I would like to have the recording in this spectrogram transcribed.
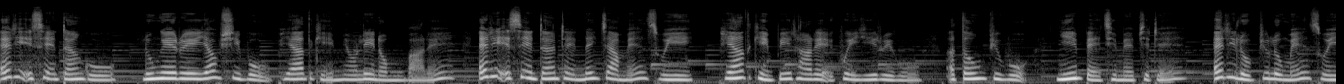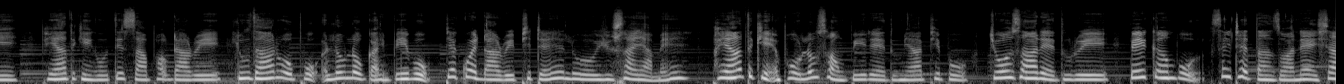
အဲ့ဒီအဆင့်တန်းကိုလူငယ်တွေရောက်ရှိဖို့ဖျားသခင်မျှော်လင့်တော်မူပါတယ်အဲ့ဒီအဆင့်တန်းထက်နှိမ့်ကြမယ်ဆိုရင်ဖျားသခင်ပေးထားတဲ့အခွင့်အရေးတွေကို အသုံးပြုဖို့ညင်းပယ်ခြင်းပဲဖြစ်တယ်။အဲ့ဒီလိုပြုလုပ်မယ်ဆိုရင်ဖျားသခင်ကိုတစ္ဆာဖောက်တာတွေလူသားတို့အဖို့အလုတ်လောက်ကင်ပေးဖို့ပြက်ကွက်တာတွေဖြစ်တယ်လို့ယူဆရမယ်။ဖျားသခင်အဖို့လှုပ်ဆောင်ပေးတဲ့သူများဖြစ်ဖို့ကြိုးစားတဲ့သူတွေပေးကမ်းဖို့စိတ်ထက်သန်စွာနဲ့ရှာ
